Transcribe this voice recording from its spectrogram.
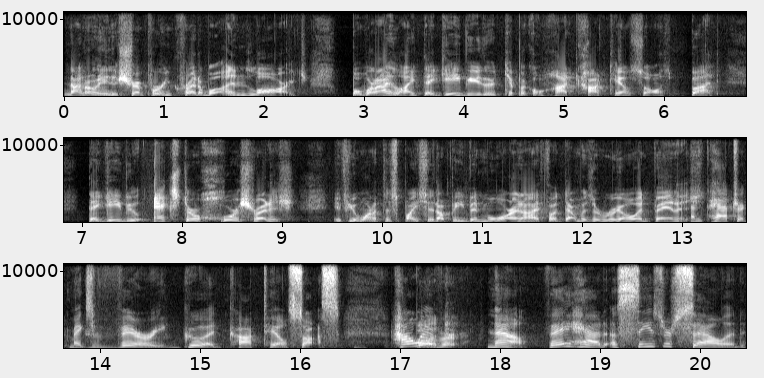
not only the shrimp were incredible and large, but what I liked, they gave you their typical hot cocktail sauce, but they gave you extra horseradish if you wanted to spice it up even more. And I thought that was a real advantage. And Patrick makes very good cocktail sauce. However, but, now they had a Caesar salad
